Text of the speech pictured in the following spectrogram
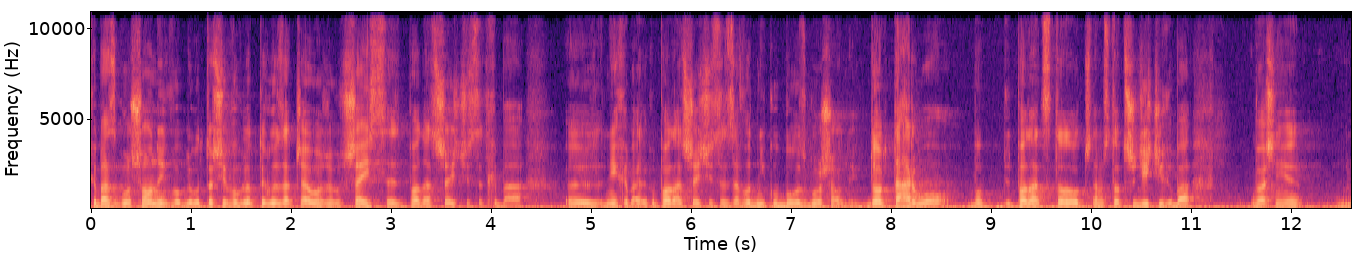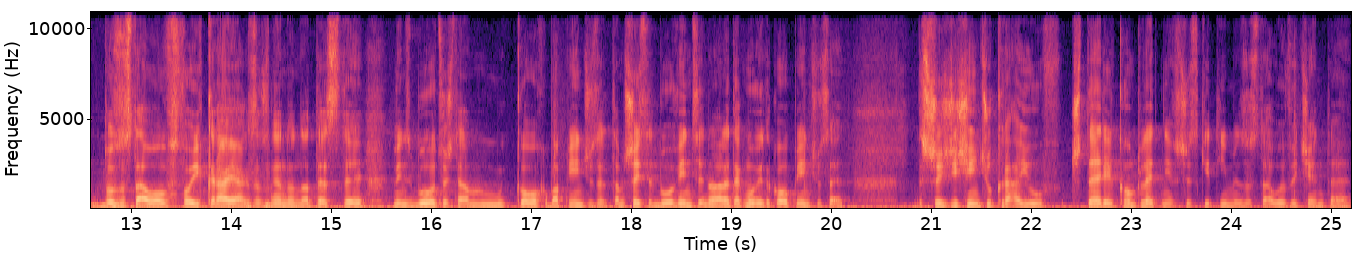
chyba zgłoszonych w ogóle, bo to się w ogóle od tego zaczęło, że 600, ponad 600 chyba nie chyba, tylko ponad 600 zawodników było zgłoszonych. Dotarło, bo ponad 100 czy tam 130 chyba właśnie pozostało w swoich krajach ze względu na testy, więc było coś tam koło chyba 500, tam 600 było więcej, no ale tak mówię, to około 500. Z 60 krajów, 4 kompletnie wszystkie teamy zostały wycięte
